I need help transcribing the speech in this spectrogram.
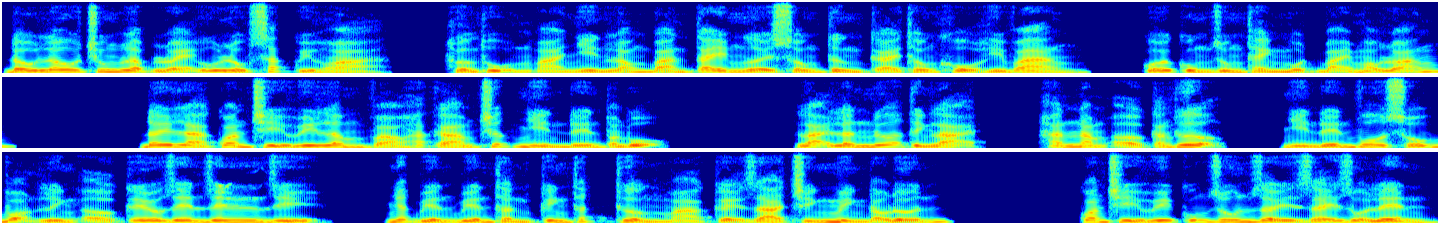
Đầu lâu trung lập lòe ưu lục sắc quỷ hỏa, hưởng thụ mà nhìn lòng bàn tay người sống từng cái thống khổ hí vang, cuối cùng dung thành một bãi máu loãng. Đây là quan chỉ huy lâm vào hắc ám trước nhìn đến toàn bộ. Lại lần nữa tỉnh lại, hắn nằm ở căng thượng, nhìn đến vô số bọn lính ở kêu rên rên gì, nhất biến biến thần kinh thất thường mà kể ra chính mình đau đớn. Quan chỉ huy cũng run rẩy dãy rùa lên,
